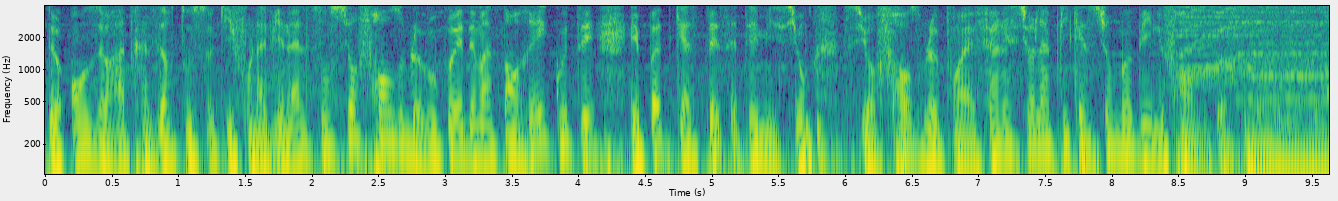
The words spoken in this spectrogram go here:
de 11h à 13h. Tous ceux qui font la Biennale sont sur France Bleu. Vous pouvez dès maintenant réécouter et podcaster cette émission sur francebleu.fr et sur l'application mobile France Bleu.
